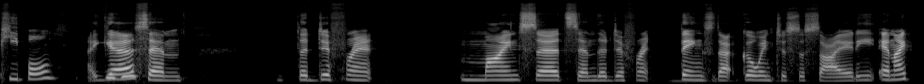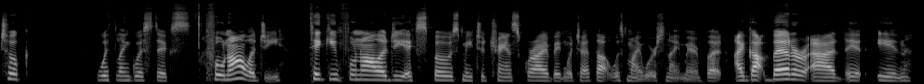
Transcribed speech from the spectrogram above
people, I mm-hmm. guess, mm-hmm. and the different mindsets and the different things that go into society. And I took with linguistics phonology taking phonology exposed me to transcribing, which I thought was my worst nightmare. But I got better at it in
